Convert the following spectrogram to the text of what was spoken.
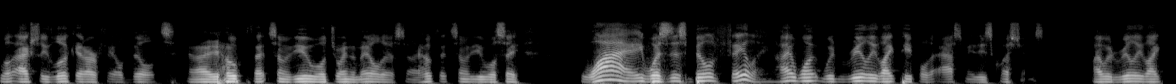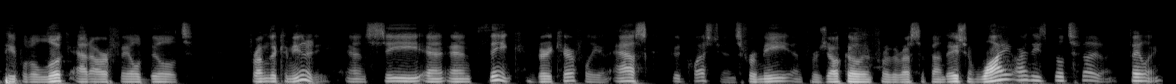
will actually look at our failed builds. And I hope that some of you will join the mail list. And I hope that some of you will say, why was this build failing? I want, would really like people to ask me these questions. I would really like people to look at our failed builds from the community and see and, and think very carefully and ask good questions for me and for Željko and for the rest of the foundation. Why are these builds failing? failing?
